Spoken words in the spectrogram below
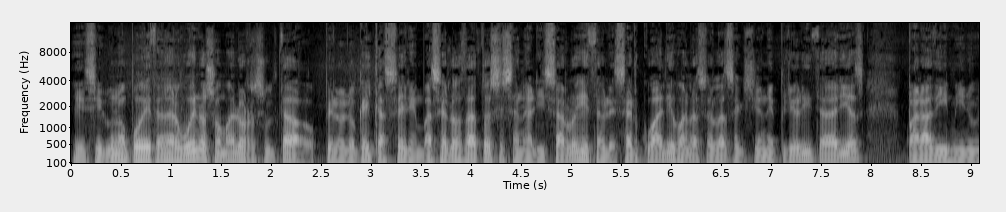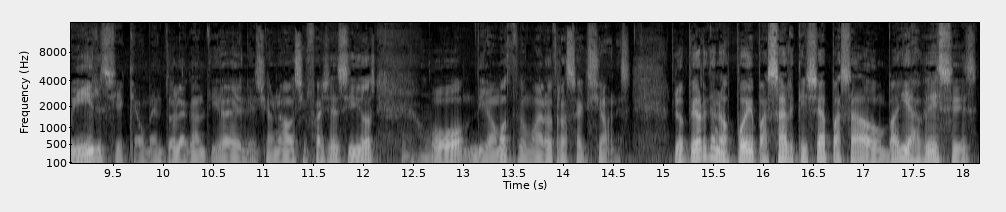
Es decir, uno puede tener buenos o malos resultados, pero lo que hay que hacer en base a los datos es analizarlos y establecer cuáles van a ser las acciones prioritarias para disminuir, si es que aumentó la cantidad de lesionados y fallecidos, o, digamos, tomar otras acciones. Lo peor que nos puede pasar, que ya ha pasado varias veces,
